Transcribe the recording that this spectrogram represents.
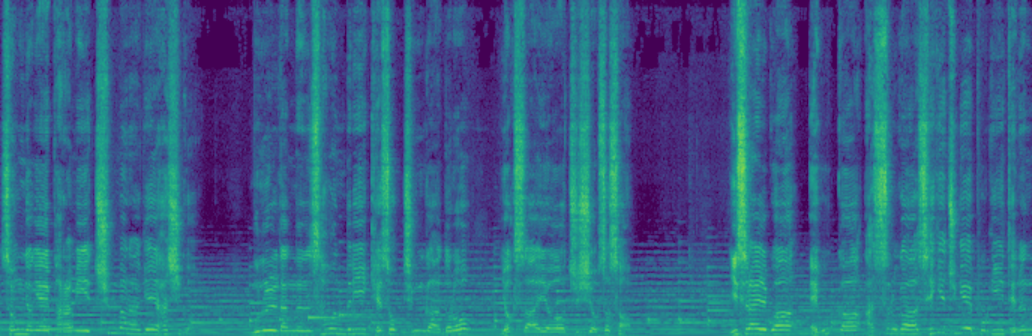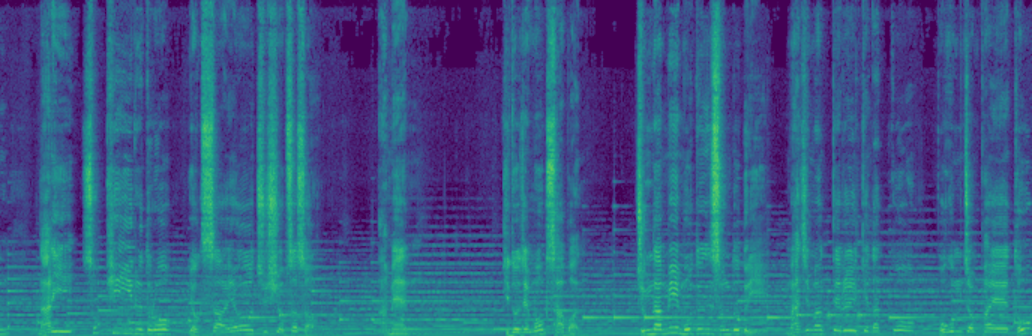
성령의 바람이 충만하게 하시고 문을 닫는 사원들이 계속 증가하도록 역사하여 주시옵소서. 이스라엘과 애국과 아스루가 세계 중에 복이 되는 날이 속히 이르도록 역사하여 주시옵소서. 아멘. 기도 제목 4번. 중남미 모든 성도들이 마지막 때를 깨닫고 복음 전파에 더욱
